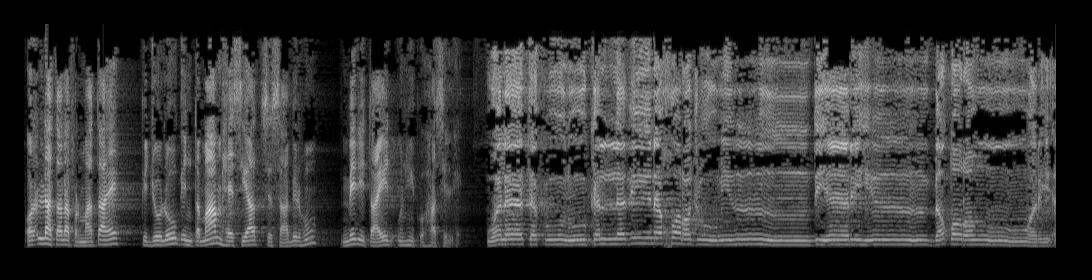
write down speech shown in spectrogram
اور اللہ تعالیٰ فرماتا ہے کہ جو لوگ ان تمام حیثیات سے صابر ہوں، میری تائید انہی کو حاصل ہے۔ ولا تكونوا كالذين خرجوا من ديارهم بطرا ورئاء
